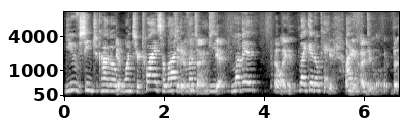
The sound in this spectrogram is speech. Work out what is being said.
you've seen Chicago Yep. once or twice, a lot. Seen it a few love, times, yeah. Love it, I like it. like it, okay. I mean, I do love it, but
